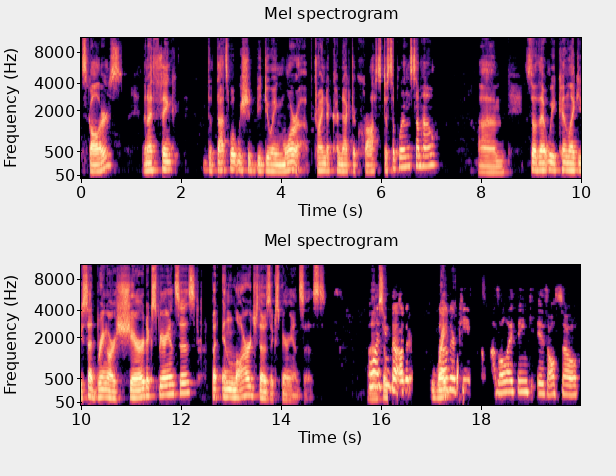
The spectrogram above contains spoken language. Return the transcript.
scholars, and I think that that's what we should be doing more of, trying to connect across disciplines somehow, um, so that we can, like you said, bring our shared experiences, but enlarge those experiences. Well, I um, so think the other right the other piece puzzle, I think, is also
